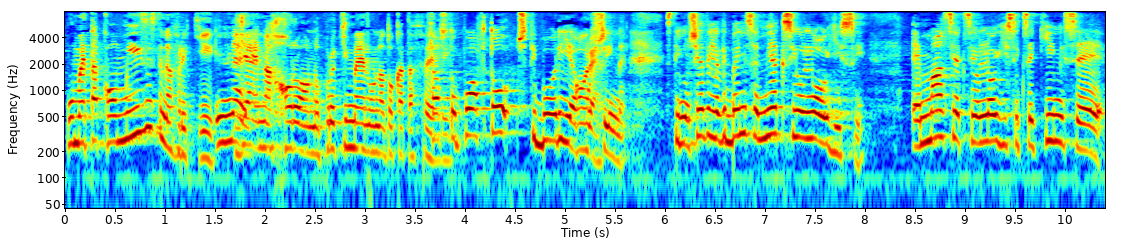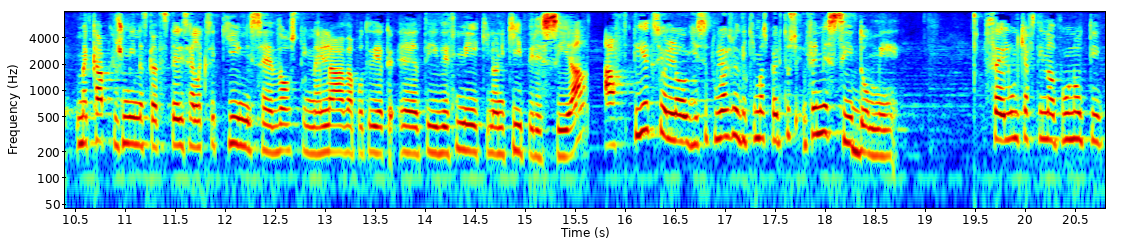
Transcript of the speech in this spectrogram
που μετακομίζει στην Αφρική Ναι. για ένα χρόνο προκειμένου να το καταφέρει. Θα σου το πω αυτό στην πορεία Ωραία. πώς είναι. Στην ουσία δηλαδή μπαίνει σε μια αξιολόγηση. Εμάς η αξιολόγηση ξεκίνησε με κάποιους μήνες καθυστέρηση, αλλά ξεκίνησε εδώ στην Ελλάδα από τη, δια- ε, τη Διεθνή Κοινωνική Υπηρεσία. Αυτή η αξιολόγηση, τουλάχιστον η δική μας περίπτωση, δεν είναι σύντομη. Θέλουν και αυτοί να δουν ότι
